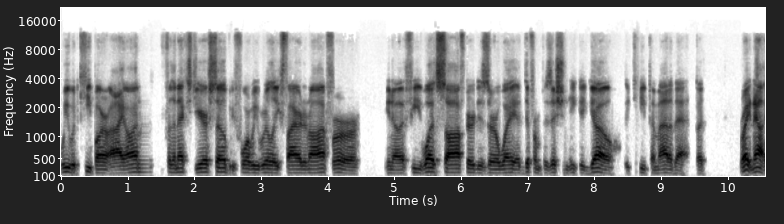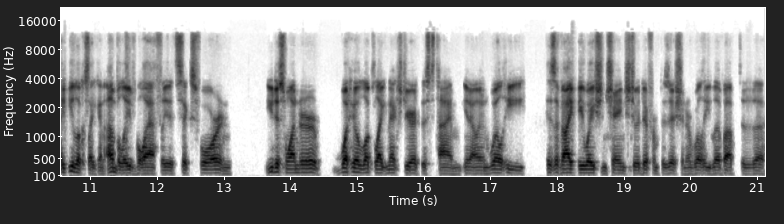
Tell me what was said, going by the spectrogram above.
we would keep our eye on for the next year or so before we really fired an offer. Or, you know, if he was softer, is there a way, a different position he could go to keep him out of that? But right now he looks like an unbelievable athlete at six four, and you just wonder what he'll look like next year at this time, you know, and will he his evaluation change to a different position, or will he live up to the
